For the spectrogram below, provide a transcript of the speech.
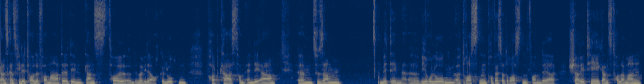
ganz, ganz viele tolle Formate, den ganz toll und immer wieder auch gelobten Podcast vom NDR ähm, zusammen mit dem äh, Virologen äh, Drosten, Professor Drosten von der Charité, ganz toller Mann.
